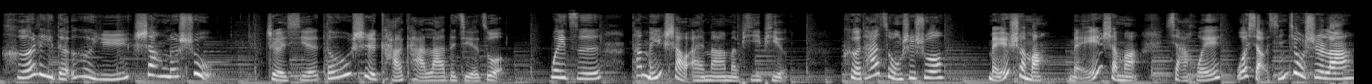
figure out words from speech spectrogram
河里的鳄鱼上了树，这些都是卡卡拉的杰作。为此，他没少挨妈妈批评，可他总是说：“没什么，没什么，下回我小心就是啦。”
